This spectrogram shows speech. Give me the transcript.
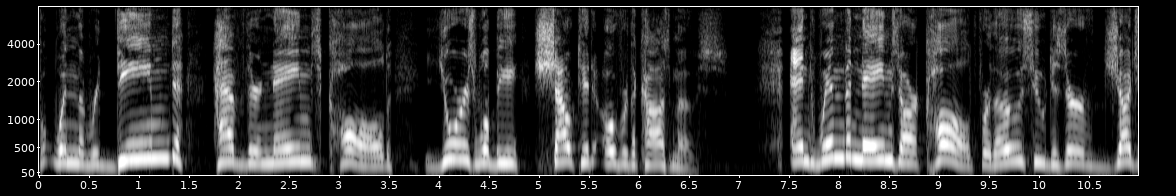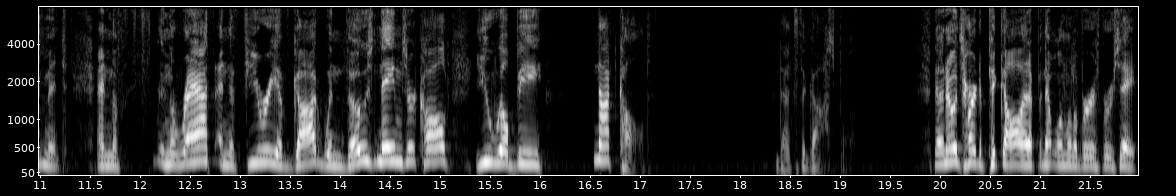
But when the redeemed have their names called, yours will be shouted over the cosmos. And when the names are called for those who deserve judgment and the, and the wrath and the fury of God, when those names are called, you will be not called. That's the gospel. Now, I know it's hard to pick all that up in that one little verse, verse 8.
